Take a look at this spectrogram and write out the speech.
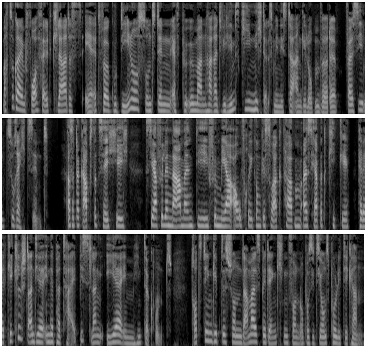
macht sogar im Vorfeld klar, dass er etwa Gudenus und den FPÖ-Mann Harald Wilimski nicht als Minister angeloben würde, weil sie ihm zu recht sind. Also da gab es tatsächlich sehr viele Namen, die für mehr Aufregung gesorgt haben als Herbert Kickel. Herbert Kickel stand ja in der Partei bislang eher im Hintergrund. Trotzdem gibt es schon damals Bedenken von Oppositionspolitikern.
